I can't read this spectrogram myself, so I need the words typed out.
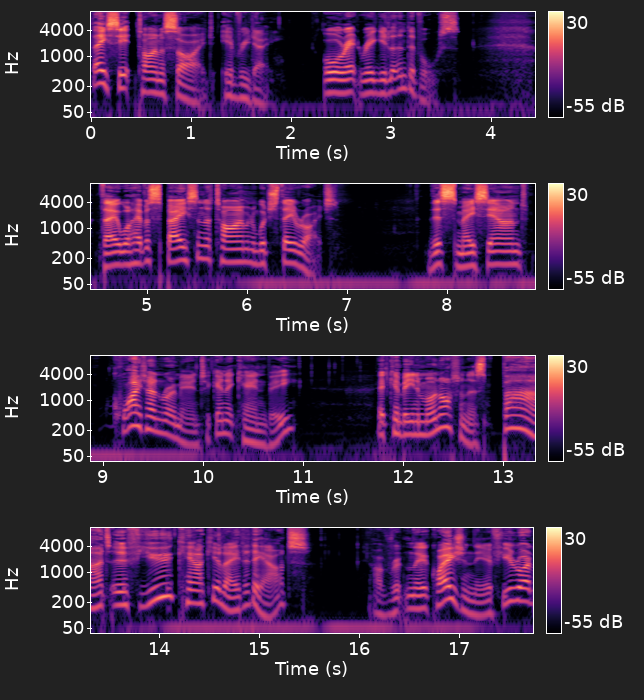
they set time aside every day or at regular intervals. They will have a space and a time in which they write. This may sound quite unromantic, and it can be. It can be monotonous, but if you calculate it out, I've written the equation there. If you write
